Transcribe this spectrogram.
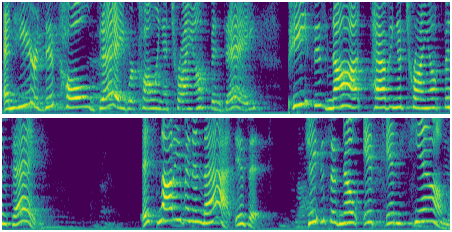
And here, this whole day, we're calling a triumphant day. Peace is not having a triumphant day. It's not even in that, is it? Jesus says, no, it's in Him.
